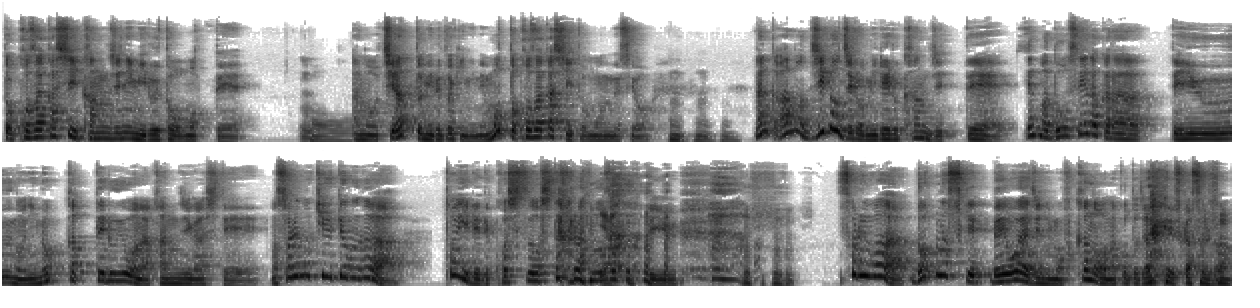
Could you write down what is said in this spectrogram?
と小賢しい感じに見ると思って、あの、チラッと見るときにね、もっと小賢しいと思うんですよ。うんうんうんなんかあのジロジロ見れる感じって、いやまあ同性だからっていうのに乗っかってるような感じがして、まあそれの究極がトイレで個室を下から覗くっていう、それはどんなスケベ親父にも不可能なことじゃないですか、それは。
